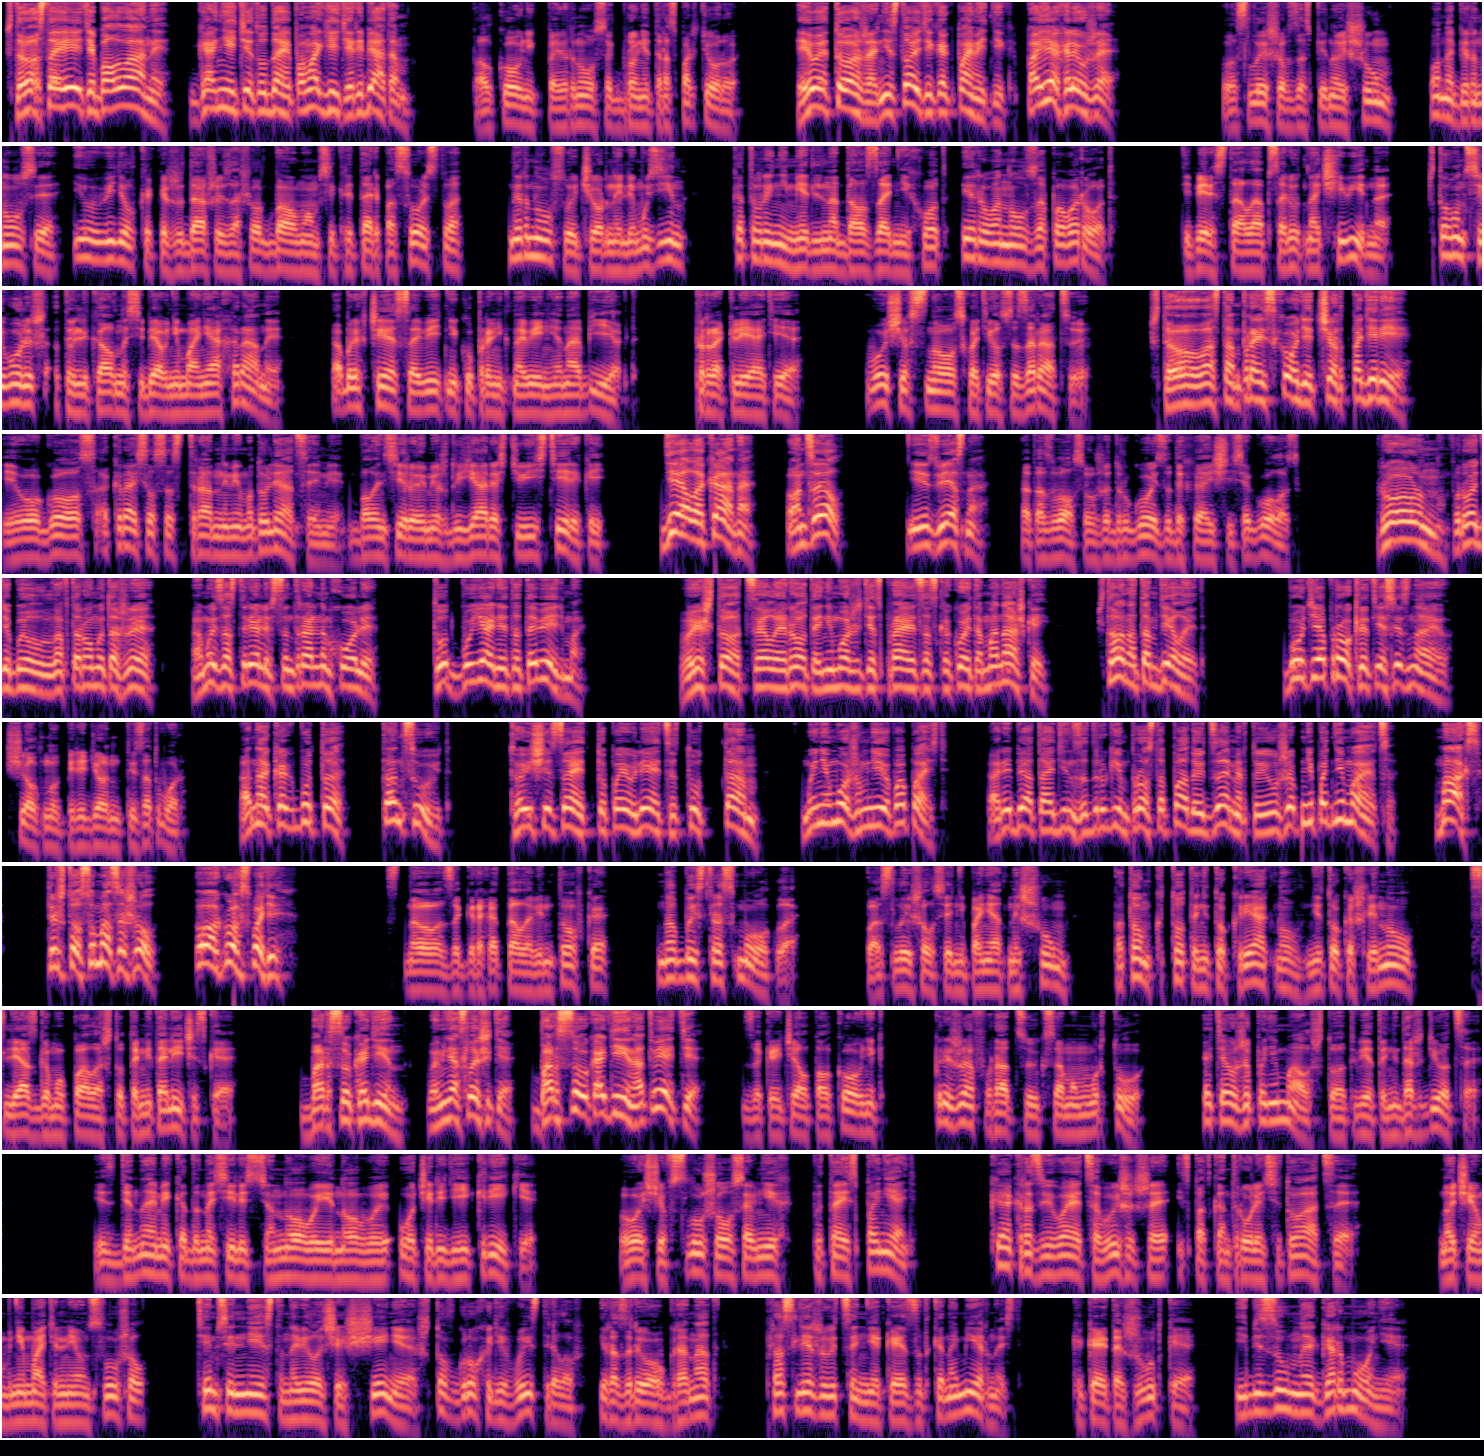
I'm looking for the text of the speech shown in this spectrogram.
«Что стоите, болваны? Гоните туда и помогите ребятам!» Полковник повернулся к бронетранспортеру. «И вы тоже, не стойте как памятник! Поехали уже!» Услышав за спиной шум, он обернулся и увидел, как ожидавший за шлагбаумом секретарь посольства нырнул в свой черный лимузин, который немедленно дал задний ход и рванул за поворот. Теперь стало абсолютно очевидно, что он всего лишь отвлекал на себя внимание охраны, облегчая советнику проникновение на объект. Проклятие! Вощев снова схватился за рацию. «Что у вас там происходит, черт подери?» Его голос окрасился странными модуляциями, балансируя между яростью и истерикой. «Дело Кана! Он цел? «Неизвестно», — отозвался уже другой задыхающийся голос. «Рорн вроде был на втором этаже, а мы застряли в центральном холле. Тут буянит эта ведьма». «Вы что, целой ротой не можете справиться с какой-то монашкой? Что она там делает?» Будь я проклят, если знаю!» — щелкнул передернутый затвор. «Она как будто танцует. То исчезает, то появляется тут, там. Мы не можем в нее попасть. А ребята один за другим просто падают замертво и уже не поднимаются. Макс, ты что, с ума сошел? О, Господи!» Снова загрохотала винтовка, но быстро смолкла. Послышался непонятный шум, потом кто-то не то крякнул, не то кашлянул, с лязгом упало что-то металлическое. «Барсук-один! Вы меня слышите? Барсук-один, ответьте!» — закричал полковник, прижав рацию к самому рту, хотя уже понимал, что ответа не дождется. Из динамика доносились все новые и новые очереди и крики. Ощев вслушивался в них, пытаясь понять, как развивается вышедшая из-под контроля ситуация. Но чем внимательнее он слушал, тем сильнее становилось ощущение, что в грохоте выстрелов и разрывов гранат прослеживается некая закономерность, какая-то жуткая и безумная гармония.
